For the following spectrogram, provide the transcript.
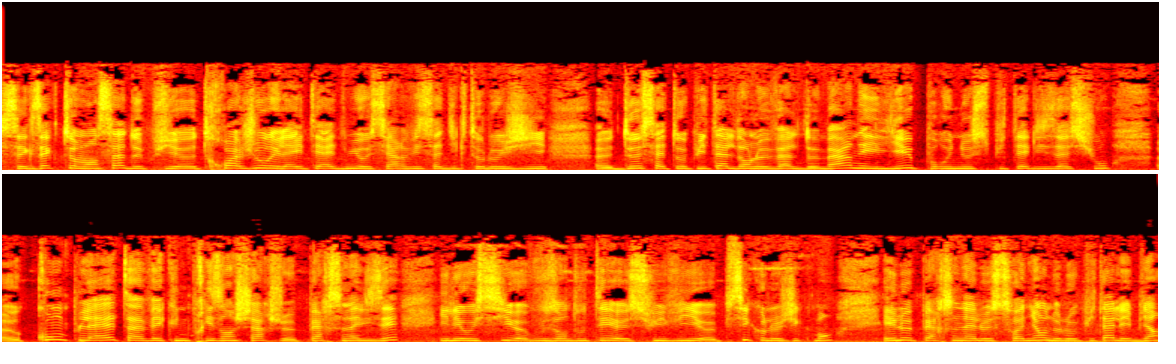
C'est exactement ça. Depuis euh, trois jours, il a été admis au service addictologie euh, de cet hôpital dans le Val-de-Marne et il y est pour une hospitalisation euh, complète avec une prise en charge personnalisée. Il est aussi, vous en doutez, suivi psychologiquement et le personnel soignant de l'hôpital eh bien,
